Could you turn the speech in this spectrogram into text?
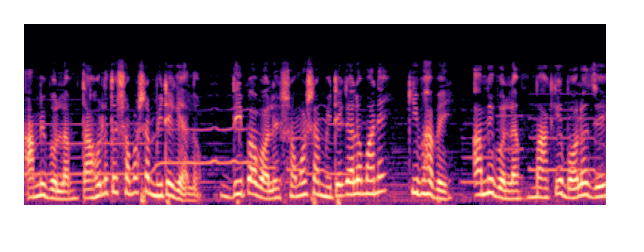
আমি বললাম, তাহলে তো সমস্যা মিটে গেল। দীপা বলে, সমস্যা মিটে গেল মানে? কীভাবে? আমি বললাম, মাকে বলো যে,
